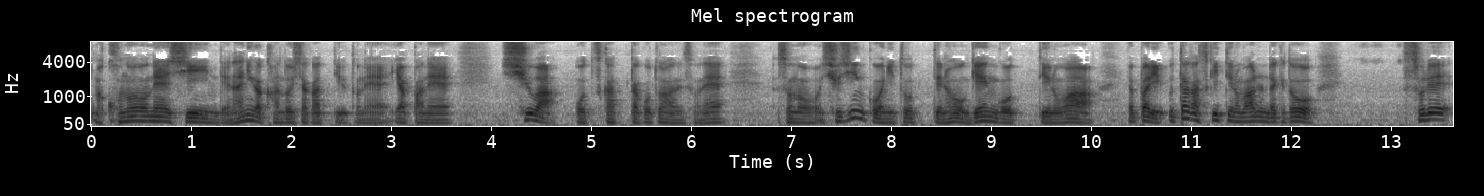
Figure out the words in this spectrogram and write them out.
まあ、このね、シーンで何が感動したかっていうとね、やっぱね、手話を使ったことなんですよね。その、主人公にとっての言語っていうのは、やっぱり歌が好きっていうのもあるんだけど、それ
